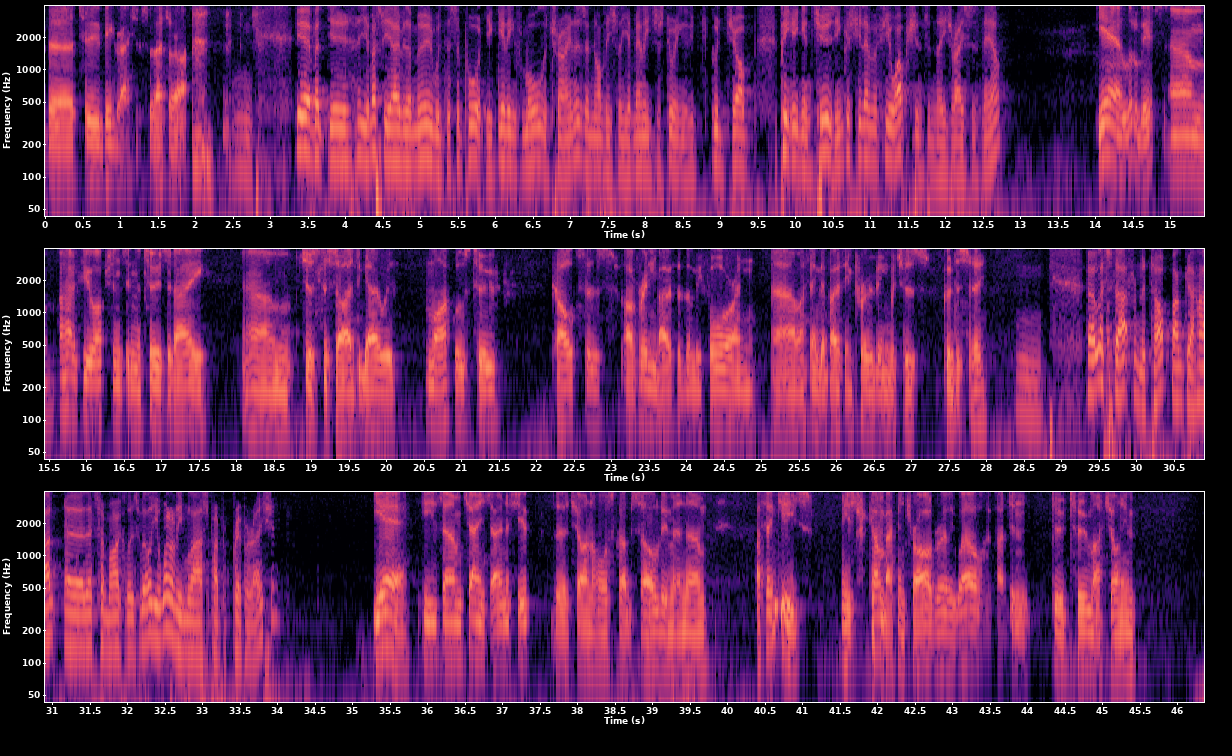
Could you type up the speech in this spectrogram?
the two big races, so that's all right. yeah, but you, you must be over the moon with the support you're getting from all the trainers, and obviously your manager's doing a good job picking and choosing because you'd have a few options in these races now. Yeah, a little bit. Um, I had a few options in the two today. Um, just decided to go with Michael's two Colts as I've ridden both of them before, and uh, I think they're both improving, which is good to see. Mm. Uh, let's start from the top. Bunker Hunt, uh, that's for Michael as well. You won on him last pre- preparation. Yeah, he's um, changed ownership. The China Horse Club sold him, and um, I think he's he's come back and trialled really well. I didn't do too much on him.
